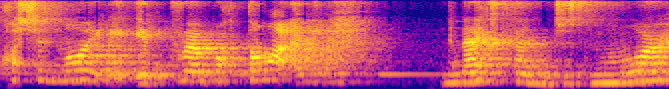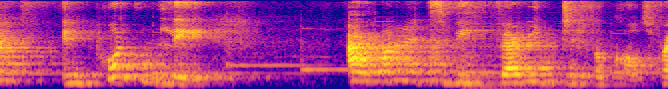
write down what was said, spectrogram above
prochainement est plus important. I mean, next and just more importantly, I wanted it to be very difficult for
